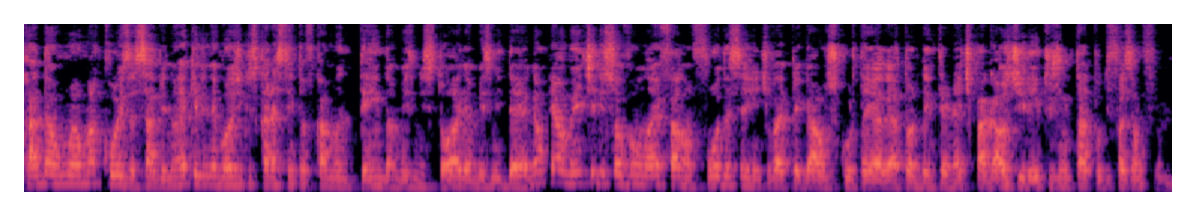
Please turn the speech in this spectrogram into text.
cada um é uma coisa, sabe? Não é aquele negócio de que os caras tentam ficar mantendo a mesma história, a mesma ideia, não. Realmente eles só vão lá e falam, foda-se, a gente vai vai pegar uns curta aí aleatórios da internet, pagar os direitos, juntar tudo e fazer um filme.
